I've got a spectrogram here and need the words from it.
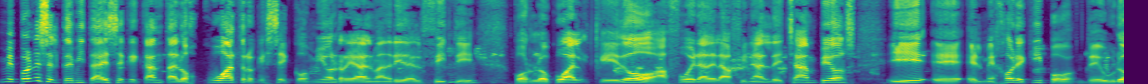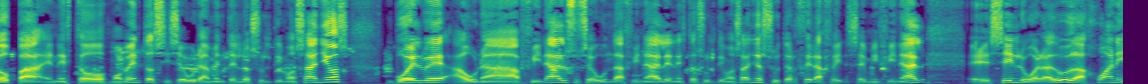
¿me pones el temita ese que canta los cuatro que se comió el Real Madrid del City, por lo cual quedó afuera de la final de Champions y eh, el mejor equipo de Europa en estos momentos y seguramente en los últimos años, vuelve a una final, su segunda final en estos últimos años, su tercera semifinal, eh, sin lugar a dudas, Juan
